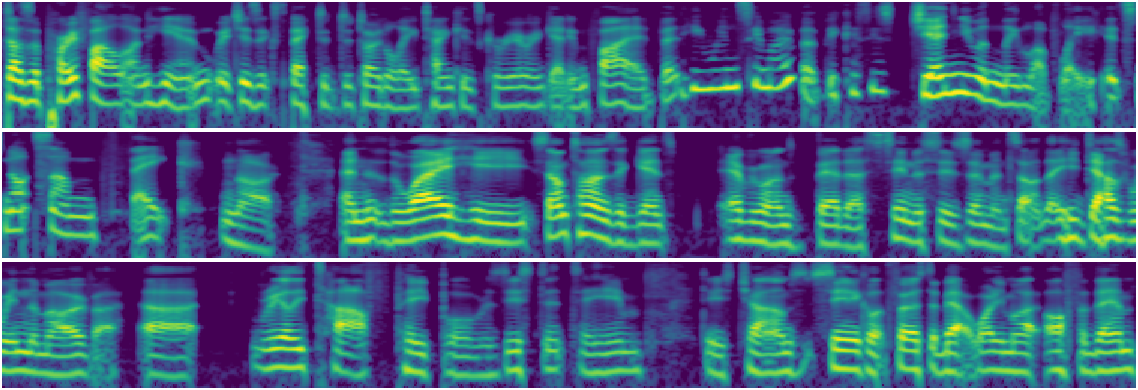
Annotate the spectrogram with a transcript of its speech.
does a profile on him, which is expected to totally tank his career and get him fired. But he wins him over because he's genuinely lovely. It's not some fake. no. And the way he sometimes against everyone's better cynicism and so on that he does win them over. Uh, really tough people resistant to him to his charms cynical at first about what he might offer them.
